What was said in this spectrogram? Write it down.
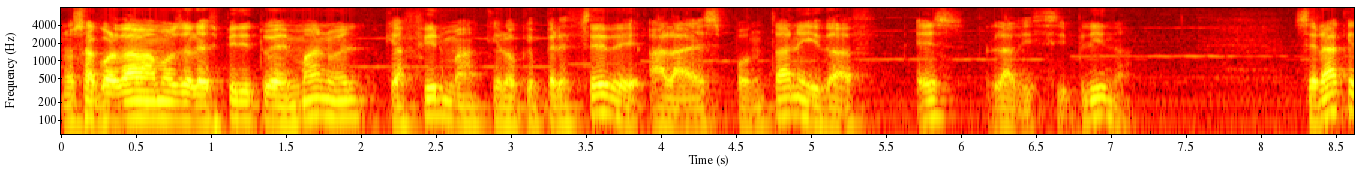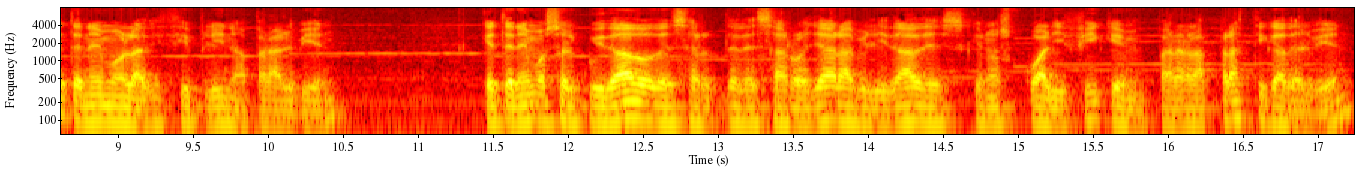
Nos acordábamos del espíritu de Emmanuel que afirma que lo que precede a la espontaneidad es la disciplina. ¿Será que tenemos la disciplina para el bien? ¿Que tenemos el cuidado de, de desarrollar habilidades que nos cualifiquen para la práctica del bien?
